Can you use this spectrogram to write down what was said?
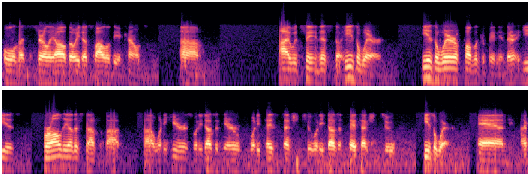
poll necessarily, although he does follow the account. Um, I would say this, though. He's aware. He is aware of public opinion. There, he is, for all the other stuff about uh, what he hears, what he doesn't hear, what he pays attention to, what he doesn't pay attention to, he's aware. And I'm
